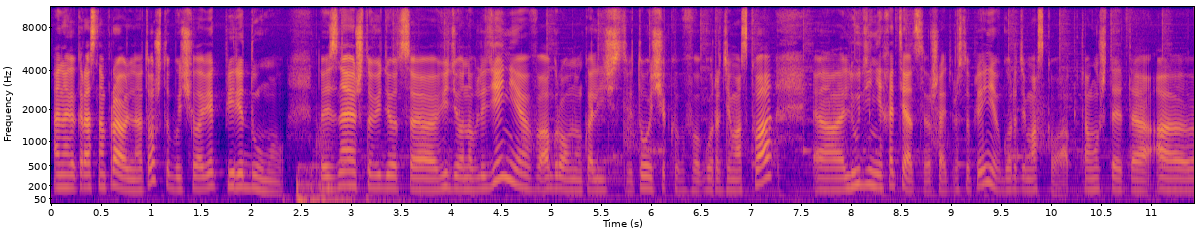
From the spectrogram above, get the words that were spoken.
она как раз направлена на то, чтобы человек передумал. То есть зная, что ведется видеонаблюдение в огромном количестве точек в городе Москва, люди не хотят совершать преступление в городе Москва, потому что это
